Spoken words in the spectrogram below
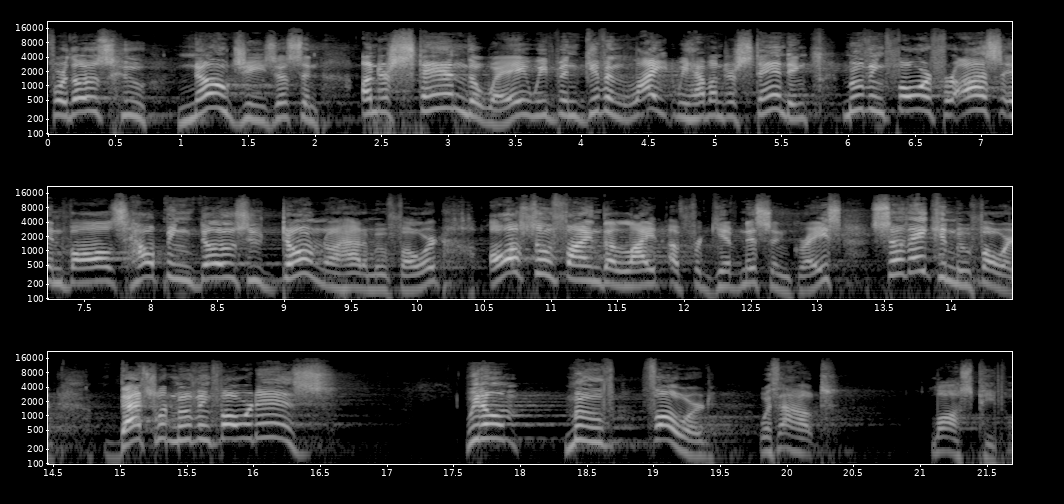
for those who know Jesus and understand the way, we've been given light, we have understanding. Moving forward for us involves helping those who don't know how to move forward also find the light of forgiveness and grace so they can move forward. That's what moving forward is. We don't move forward without lost people.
